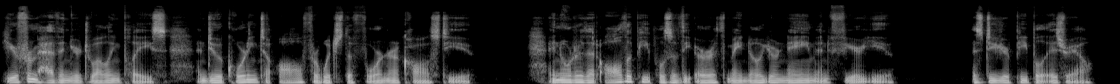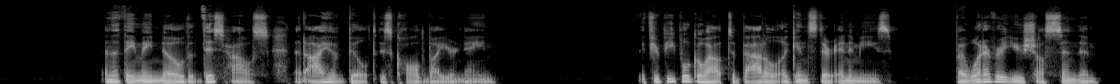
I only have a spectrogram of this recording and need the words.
hear from heaven your dwelling place and do according to all for which the foreigner calls to you, in order that all the peoples of the earth may know your name and fear you, as do your people Israel, and that they may know that this house that I have built is called by your name if your people go out to battle against their enemies, by whatever you shall send them,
